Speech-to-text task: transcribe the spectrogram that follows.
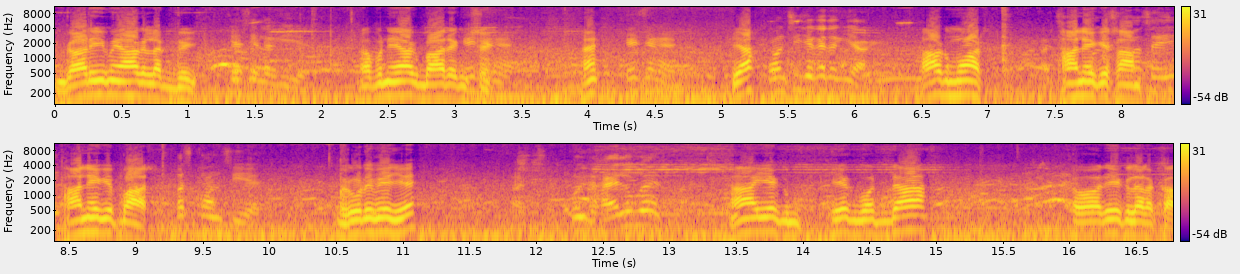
थे गाड़ी में आग लग गई। कैसे लगी है? अपने आग बारिंग से। जगह हैं? किस जगह क्या? कौन सी जगह तक आगे आग मोट थाने के सामने थाने के पास। बस कौन सी है? रोडवेज़ है। अच्छा कोई घायल हुआ है? हाँ एक एक बड्डा और एक लड़का।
